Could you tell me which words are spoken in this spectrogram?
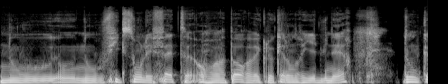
nous nous fixons les fêtes en rapport avec le calendrier lunaire. Donc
